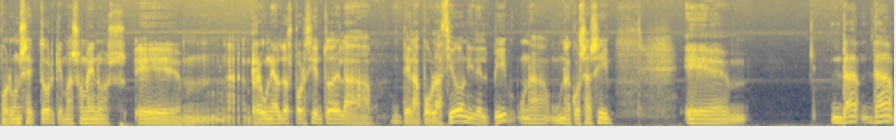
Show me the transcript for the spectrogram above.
por un sector que más o menos eh, reúne al 2% de la, de la población y del PIB, una, una cosa así, da, da,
